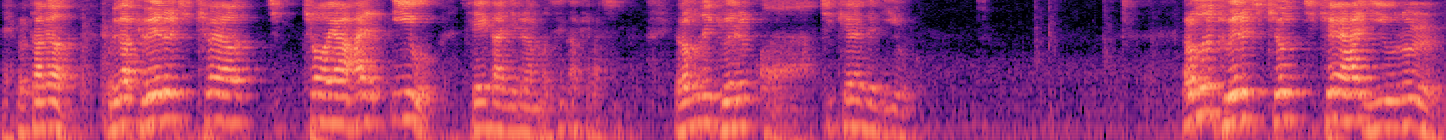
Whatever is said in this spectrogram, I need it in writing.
네, 그렇다면 우리가 교회를 지켜야 지켜야 할 이유 세 가지를 한번 생각해 봤습니다. 여러분들이 교회를 꼭 지켜야 될 이유. 여러분들은 교회를 지켜 지켜야 할 이유를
